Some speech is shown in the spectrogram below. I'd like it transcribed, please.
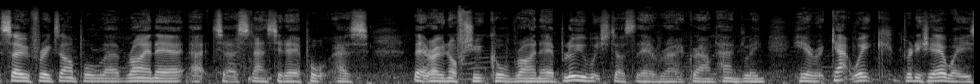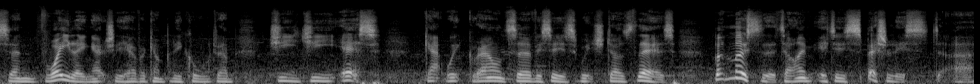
So, for example, uh, Ryanair at uh, Stansted Airport has their own offshoot called Ryanair Blue, which does their uh, ground handling here at Gatwick. British Airways and Vueling actually have a company called um, GGS. Gatwick Ground Services, which does theirs. But most of the time, it is specialist, uh,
